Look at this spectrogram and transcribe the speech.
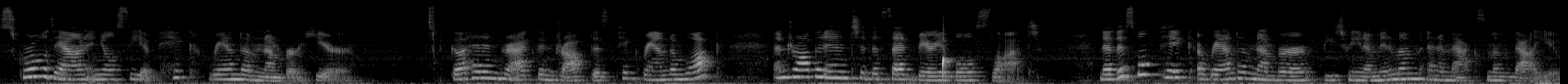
Scroll down and you'll see a pick random number here. Go ahead and drag and drop this pick random block and drop it into the set variable slot. Now this will pick a random number between a minimum and a maximum value.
